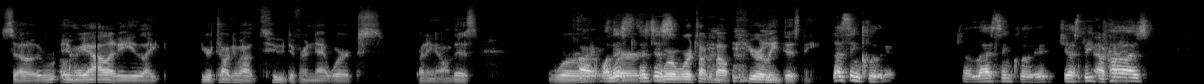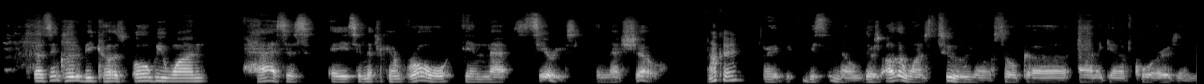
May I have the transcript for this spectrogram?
So in Okay. reality, like you're talking about two different networks running on this. We're All right, well, we're, let's just- we're, we're talking about purely Disney. Let's include it. So let's include it just because. Let's include it because Obi Wan has a significant role in that series, in that show. Okay. Right? You know, there's other ones too. You know, Ahsoka, Anakin, of course, and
